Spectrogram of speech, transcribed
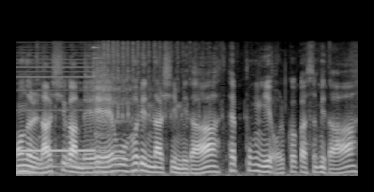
오늘 날씨가 매우 흐린 날씨입니다. 태풍이 올 것 같습니다.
